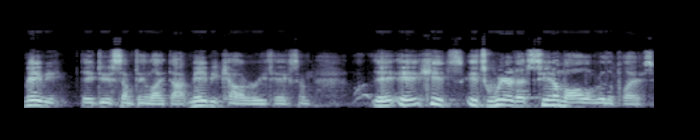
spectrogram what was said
Maybe they do something like that. Maybe Calgary takes him. It, it, it's it's weird. I've seen them all over the place,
